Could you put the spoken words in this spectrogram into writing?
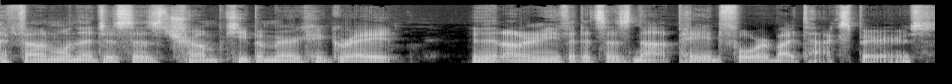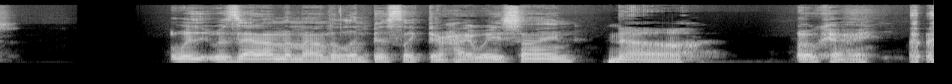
I found one that just says Trump keep America great. And then underneath it it says not paid for by taxpayers. Was, was that on the Mount Olympus, like their highway sign? No. Okay.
